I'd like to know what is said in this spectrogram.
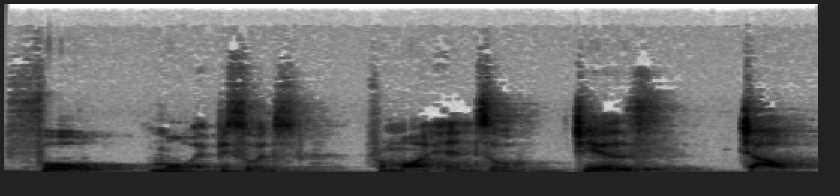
for more episodes from our end. So cheers. Ciao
